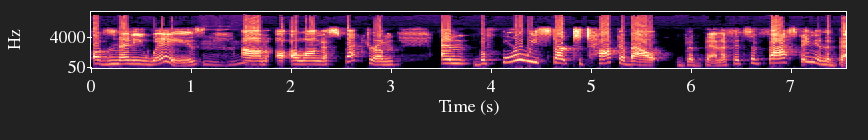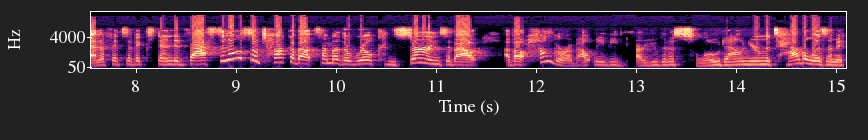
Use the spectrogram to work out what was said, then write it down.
of many ways mm-hmm. um, a- along a spectrum. And before we start to talk about the benefits of fasting and the benefits of extended fasts, and also talk about some of the real concerns about about hunger, about maybe are you going to slow down your metabolism if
